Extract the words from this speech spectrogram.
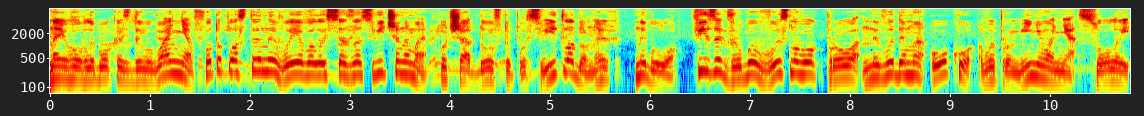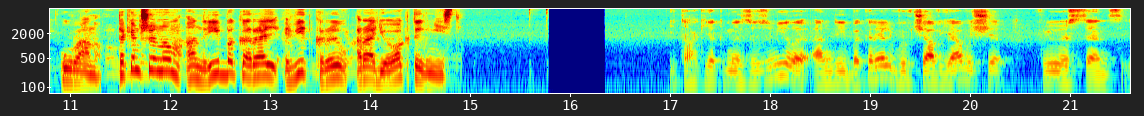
На його глибоке здивування фотопластини виявилися засвідченими, хоча доступу світла до них не було. Фізик зробив висновок про невидиме око випромінювання солей урану. Таким чином, Анрі Беккерель відкрив радіоактивність. І так, як ми зрозуміли, Андрій Беккерель вивчав явище флюоресценції,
